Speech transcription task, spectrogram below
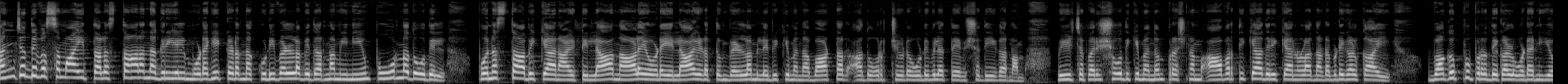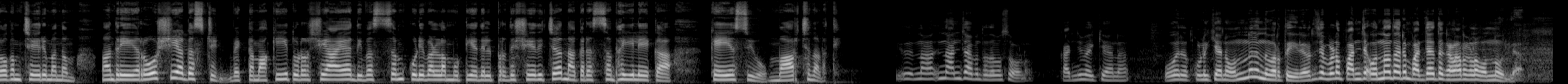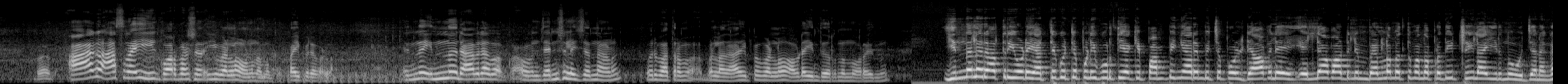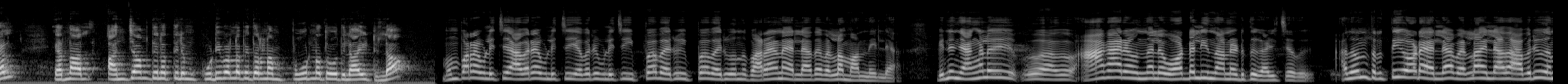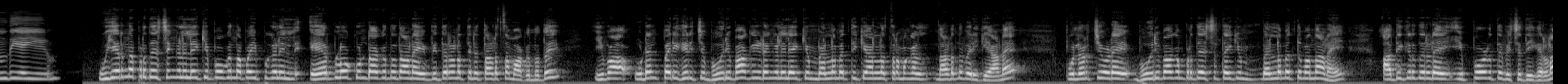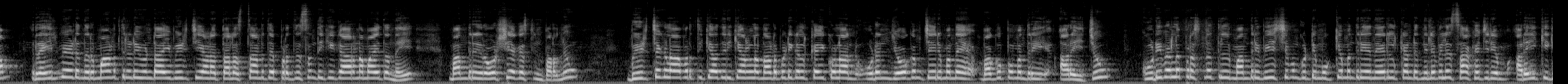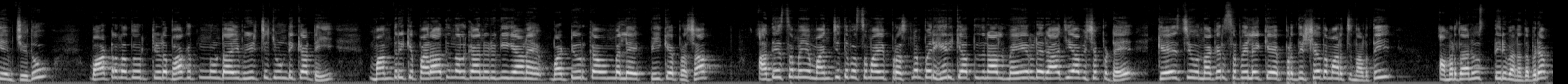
അഞ്ച് ദിവസമായി തലസ്ഥാന നഗരിയിൽ മുടങ്ങിക്കിടന്ന കുടിവെള്ള വിതരണം ഇനിയും പൂർണതോതിൽ പുനഃസ്ഥാപിക്കാനായിട്ടില്ല. നാളെയോടെ എല്ലായിടത്തും വെള്ളം ലഭിക്കുമെന്ന വാട്ടർ അതോറിറ്റിയുടെ ഒടുവിലത്തെ വിശദീകരണം. വീഴ്ച പരിശോധിക്കുമെന്നും പ്രശ്നം ആവർത്തിക്കാതിരിക്കാനുള്ള നടപടികൾക്കായി വകുപ്പ് പ്രതികൾ ഉടൻ യോഗം ചേരുമെന്നും മന്ത്രി റോഷി അഗസ്റ്റിൻ വ്യക്തമാക്കി. തുടർച്ചയായ ദിവസം കുടിവെള്ളം മുട്ടിയതിൽ പ്രതിഷേധിച്ച് നഗരസഭയിലേക്ക് കെ മാർച്ച് നടത്തി. അഞ്ചാമത്തെ ദിവസമാണ്. കഞ്ഞി ഒരു കുളിക്കാൻ ഒന്നിനും നിവർത്തിയില്ല. വെച്ചാൽ ഇവിടെ പഞ്ച ഒന്നാം തരം പഞ്ചായത്ത് കിണറുകളോ ഒന്നുമില്ല. ആകെ ആശ്രയം ഈ കോർപ്പറേഷൻ ഈ വെള്ളമാണ് നമുക്ക് പൈപ്പിലെ വെള്ളം. ഇന്ന് ഇന്ന് രാവിലെ ജംഗ്ഷനിൽ ചെന്നാണ് ഒരു പാത്രം വെള്ളം ഇപ്പോൾ വെള്ളം അവിടെയും തീർന്നെന്ന് പറയുന്നു. ഇന്നലെ രാത്രിയോടെ അറ്റകുറ്റപ്പണി പൂർത്തിയാക്കി പമ്പിംഗ് ആരംഭിച്ചപ്പോൾ രാവിലെ എല്ലാ വാർഡിലും വെള്ളമെത്തുമെന്ന പ്രതീക്ഷയിലായിരുന്നു ജനങ്ങൾ. എന്നാൽ അഞ്ചാം ദിനത്തിലും കുടിവെള്ള വിതരണം പൂർണതോതിലായിട്ടില്ല. മുമ്പറ വിളിച്ച് അവരെ വിളിച്ച് ഇവർ വിളിച്ച് ഇപ്പോൾ വരും ഇപ്പോൾ വരുമെന്ന് പറയണല്ലാതെ വെള്ളം വന്നില്ല. പിന്നെ ഞങ്ങൾ ആഹാരം ഇന്നലെ ഹോട്ടലിൽ നിന്നാണ് എടുത്ത് കഴിച്ചത്. അതൊന്നും തൃപ്തിയോടെ അല്ല വെള്ളം ഇല്ലാതെ അവരും എന്ത് ചെയ്യും? ഉയർന്ന പ്രദേശങ്ങളിലേക്ക് പോകുന്ന പൈപ്പുകളിൽ എയർ ബ്ലോക്ക് ഉണ്ടാകുന്നതാണ് വിതരണത്തിന് തടസ്സമാകുന്നത്. ഇവ ഉടൻ പരിഹരിച്ച് ഭൂരിഭാഗം ഇടങ്ങളിലേക്കും വെള്ളമെത്തിക്കാനുള്ള ശ്രമങ്ങൾ നടന്നു വരികയാണ് പുലർച്ചെയോടെ ഭൂരിഭാഗം പ്രദേശത്തേക്കും വെള്ളമെത്തുമെന്നാണ് അധികൃതരുടെ ഇപ്പോഴത്തെ വിശദീകരണം. റെയിൽവേയുടെ നിർമ്മാണത്തിനിടെയുണ്ടായ വീഴ്ചയാണ് തലസ്ഥാനത്തെ പ്രതിസന്ധിക്ക് കാരണമായതെന്ന് മന്ത്രി റോഷി അഗസ്റ്റിൻ പറഞ്ഞു. വീഴ്ചകൾ ആവർത്തിക്കാതിരിക്കാനുള്ള നടപടികൾ കൈക്കൊള്ളാൻ ഉടൻ യോഗം ചേരുമെന്ന് വകുപ്പ് മന്ത്രി അറിയിച്ചു. കുടിവെള്ള പ്രശ്നത്തിൽ മന്ത്രി വി ശിവൻകുട്ടി മുഖ്യമന്ത്രിയെ നേരിൽ കണ്ട് നിലവിലെ സാഹചര്യം അറിയിക്കുകയും ചെയ്തു. വാട്ടർ അതോറിറ്റിയുടെ ഭാഗത്തു നിന്നുണ്ടായ വീഴ്ച ചൂണ്ടിക്കാട്ടി മന്ത്രിക്ക് പരാതി നൽകാനൊരുങ്ങുകയാണ് Vattiyoorkavu M L A P K Prasanth. അതേസമയം അഞ്ച് ദിവസമായി പ്രശ്നം പരിഹരിക്കാത്തതിനാൽ മേയറുടെ രാജി ആവശ്യപ്പെട്ട് കെ എസ് യു നഗരസഭയിലേക്ക് പ്രതിഷേധ മാർച്ച് നടത്തി. അമൃതാനൂസ് തിരുവനന്തപുരം.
